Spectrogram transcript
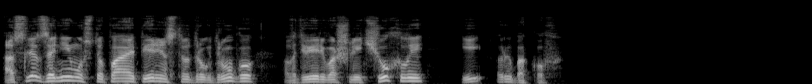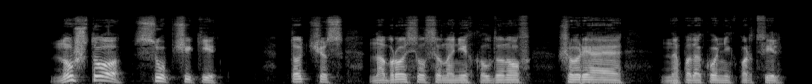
а вслед за ним, уступая первенство друг другу, в дверь вошли Чухлый и Рыбаков. — Ну что, супчики? — тотчас набросился на них Колдунов — швыряя на подоконник портфель.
